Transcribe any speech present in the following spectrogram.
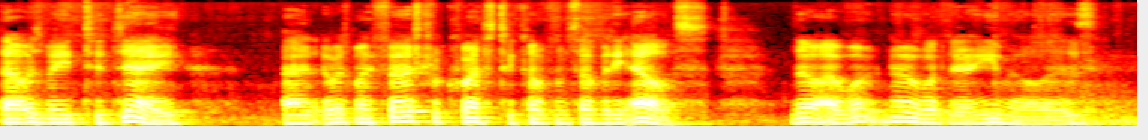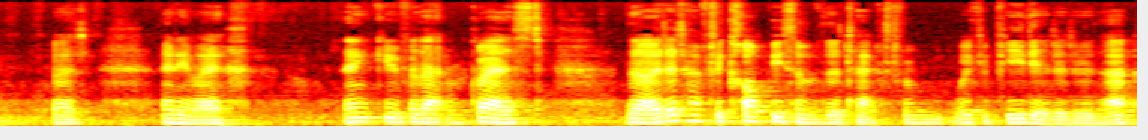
that was made today, and it was my first request to come from somebody else, though I won't know what their email is, but anyway, thank you for that request, though I did have to copy some of the text from Wikipedia to do that,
